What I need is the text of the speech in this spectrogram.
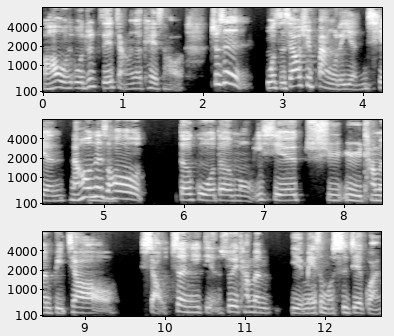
然后我我就直接讲那个 case 好了，就是。我只是要去办我的延签，然后那时候德国的某一些区域，他们比较小镇一点，所以他们也没什么世界观，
